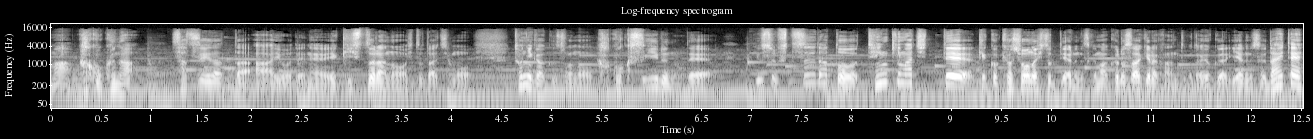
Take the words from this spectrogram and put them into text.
まあ、過酷な撮影だったようでねエキストラの人たちもとにかくその過酷すぎるので要するに普通だと天気待ちって結構巨匠の人ってやるんですけど、まあ、黒澤明監督とかよくやるんですけど大体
